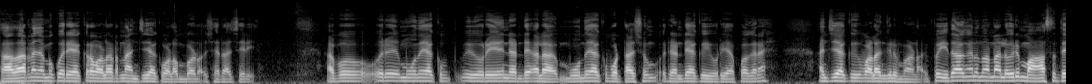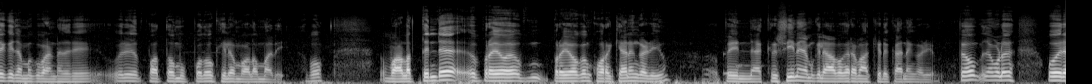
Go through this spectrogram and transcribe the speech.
സാധാരണ നമുക്ക് ഒരു ഏക്കർ വളം അഞ്ച് ചാക്ക് വളം വേണം ശരാശരി. അപ്പോൾ ഒരു മൂന്ന് ചാക്ക് യൂറിയയും രണ്ട് അല്ല മൂന്ന് ചാക്ക് പൊട്ടാഷ്യം രണ്ട് ചാക്ക് യൂറിയ. അപ്പോൾ അങ്ങനെ അഞ്ച് ചാക്ക് വളമെങ്കിലും വേണം. ഇപ്പോൾ ഇതങ്ങനെ എന്ന് പറഞ്ഞാൽ ഒരു മാസത്തേക്ക് നമുക്ക് വേണ്ടത് ഒരു ഒരു പത്തോ മുപ്പതോ കിലോ വളം മതി. അപ്പോൾ വളത്തിന്റെ പ്രയോ പ്രയോഗം കുറയ്ക്കാനും കഴിയും. പിന്നെ കൃഷിനെ നമുക്ക് ലാഭകരമാക്കി എടുക്കാനും കഴിയും. ഇപ്പോൾ നമ്മൾ ഒരു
